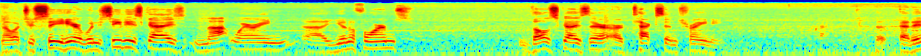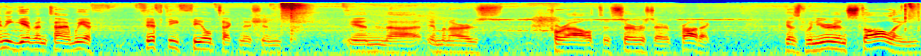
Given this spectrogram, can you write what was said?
now what you see here, when you see these guys not wearing uh, uniforms, those guys there are techs in training. Okay. At- At any given time, we have 50 field technicians in uh, M&R's corral to service our product. Because when you're installing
